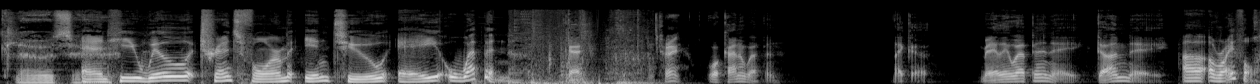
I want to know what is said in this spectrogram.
Closer. And he will transform into a weapon. Okay. Okay. What kind of weapon? Like a melee weapon, a gun, a. Uh, a rifle,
